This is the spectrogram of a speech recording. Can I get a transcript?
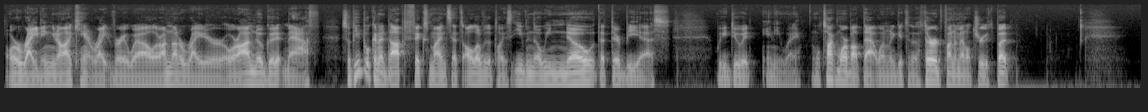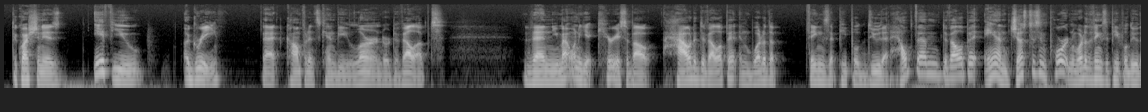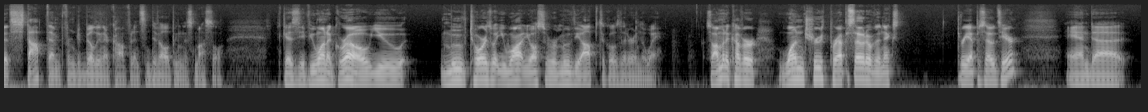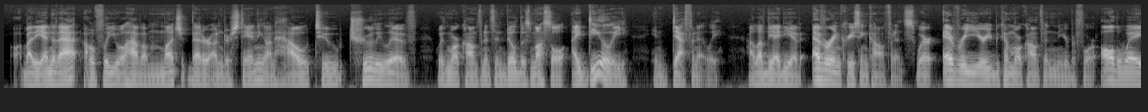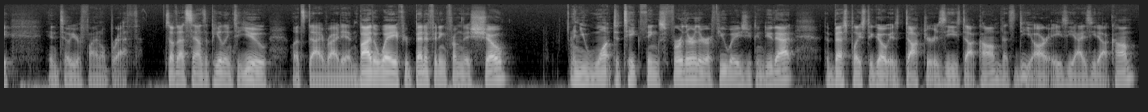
or writing. You know, I can't write very well, or I'm not a writer, or I'm no good at math. So people can adopt fixed mindsets all over the place, even though we know that they're BS. We do it anyway. And we'll talk more about that when we get to the third fundamental truth. But the question is if you agree that confidence can be learned or developed, then you might want to get curious about how to develop it and what are the things that people do that help them develop it, and just as important, what are the things that people do that stop them from building their confidence and developing this muscle? Because if you want to grow, you move towards what you want, you also remove the obstacles that are in the way. So I'm going to cover one truth per episode over the next three episodes here. And uh, by the end of that, hopefully you will have a much better understanding on how to truly live with more confidence and build this muscle, ideally indefinitely. I love the idea of ever increasing confidence, where every year you become more confident than the year before, all the way until your final breath. So, if that sounds appealing to you, let's dive right in. By the way, if you're benefiting from this show and you want to take things further, there are a few ways you can do that. The best place to go is draziz.com. That's D R A Z I Z.com.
